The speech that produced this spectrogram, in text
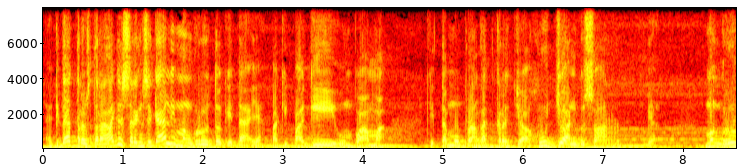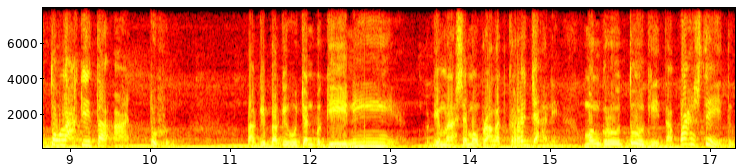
Ya, kita terus terang aja sering sekali menggerutu kita ya. Pagi-pagi umpama kita mau berangkat kerja, hujan besar ya. Menggerutulah kita. Aduh. Pagi-pagi hujan begini, ya. bagaimana saya mau berangkat kerja nih? Menggerutu kita pasti itu.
